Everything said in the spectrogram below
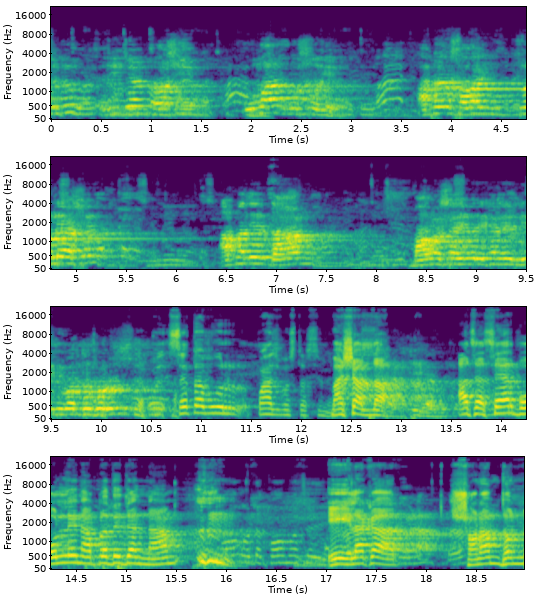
শুধু রিটার্ন অসীম উমার ও সোহেল। আপনারা সবাই চলে আসেন। আপনাদের দান মাওলানা সাহেবের এখানে লিপিবদ্ধ করুন। সেতাপুর পাঁচ বস্তা মাশাআল্লাহ। আচ্ছা স্যার বললেন আপনাদের যার নাম? এই এলাকার স্বনামধন্য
